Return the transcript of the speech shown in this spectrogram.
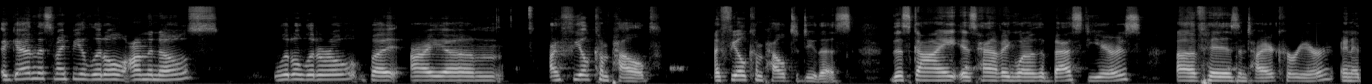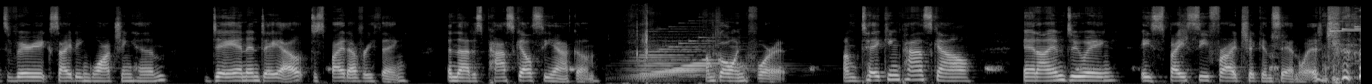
again, this might be a little on the nose, little literal, but I um, I feel compelled. I feel compelled to do this. This guy is having one of the best years of his entire career, and it's very exciting watching him day in and day out, despite everything. And that is Pascal Siakam. I'm going for it. I'm taking Pascal, and I am doing a spicy fried chicken sandwich because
